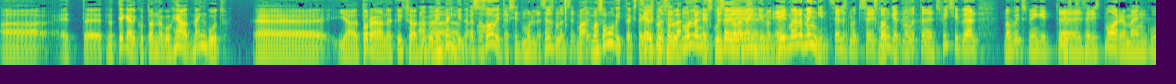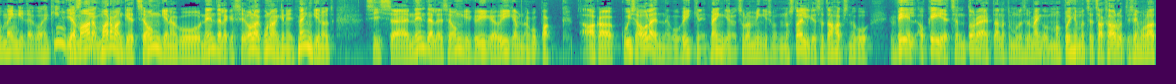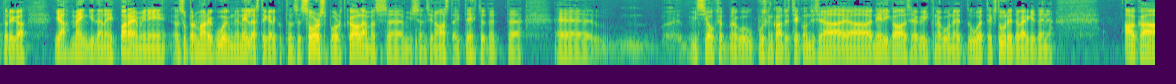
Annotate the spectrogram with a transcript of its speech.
Äh, et, et nad tegelikult on nagu head mängud, ja tore on, et kõik saavad nagu neid mängida. kas sa soovitaksid mulle, selles mõttes, et ma, ma soovitaks tegelikult sulle, et, kui sa ei ole mänginud ei, ma ei ole mänginud, selles mõttes just ongi, et ma võtan need Switchi peal, ma võiks mingit just. Äh, sellist Mario mängu mängida kohe kindlasti ja ma, ma arvangi, et see ongi nagu nendele, kes ei ole kunagi neid mänginud, siis äh, nendele see ongi kõige õigem nagu pakk. aga kui sa oled nagu kõiki neid mänginud, sul on mingisugune nostalgia, sa tahaks nagu veel, okei okay,, et see on tore, et te annate mulle selle mängu, ma põhimõtteliselt saaks arvutis emulaatoriga jah, mängida neid paremini, Super Mario kuuekümne neljas tegelikult on see Source port ka olemas, äh, mis on siin aastaid tehtud, et äh, mis jookseb nagu kuuskümmend kaadrit sekundis ja, ja 4K-s ja kõik nagu need uued tekstuurid ja värgid, on ju. aga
